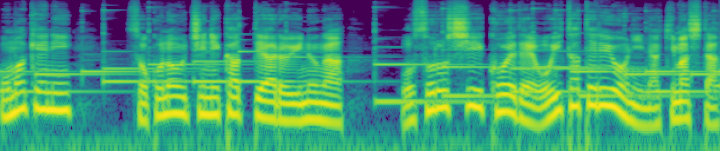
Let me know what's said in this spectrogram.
おまけにそこのうちに飼ってある犬が恐ろしい声で追い立てるように泣きました。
